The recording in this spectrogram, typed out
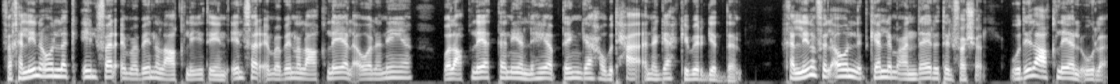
فخليني أقول لك إيه الفرق ما بين العقليتين؟ إيه الفرق ما بين العقلية الأولانية والعقلية التانية اللي هي بتنجح وبتحقق نجاح كبير جدا؟ خلينا في الأول نتكلم عن دايرة الفشل ودي العقلية الأولى.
